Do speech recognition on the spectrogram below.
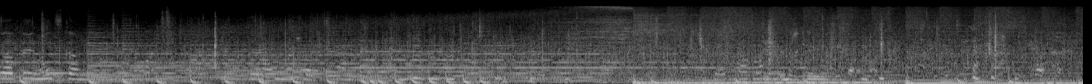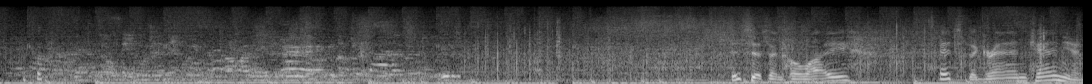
Золотые ниц там. This isn't Hawaii. It's the Grand Canyon.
